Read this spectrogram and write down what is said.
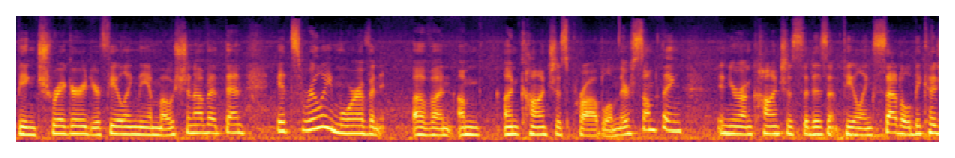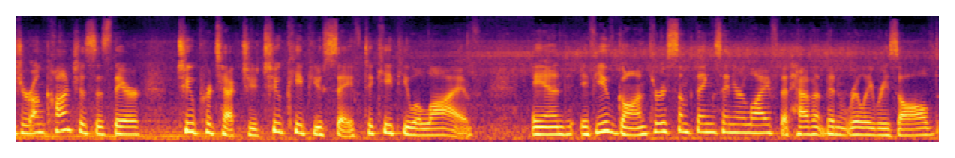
being triggered, you're feeling the emotion of it, then it's really more of an of an um, unconscious problem. There's something in your unconscious that isn't feeling settled because your unconscious is there to protect you, to keep you safe, to keep you alive. And if you've gone through some things in your life that haven't been really resolved,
